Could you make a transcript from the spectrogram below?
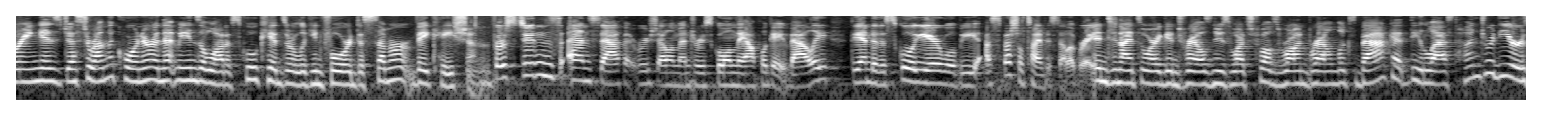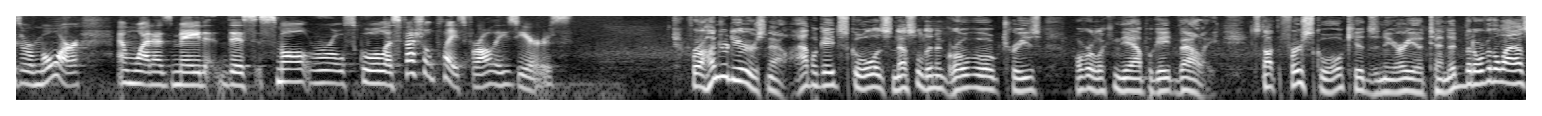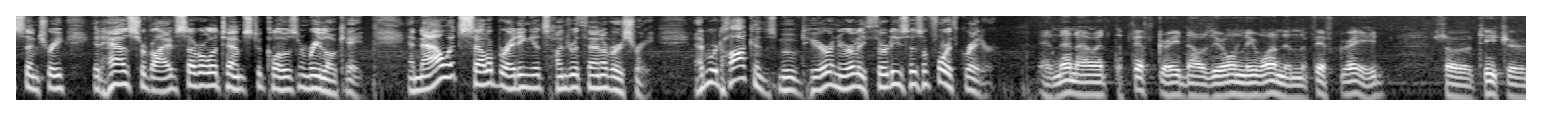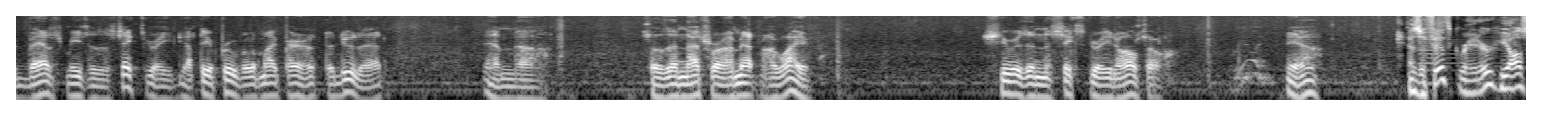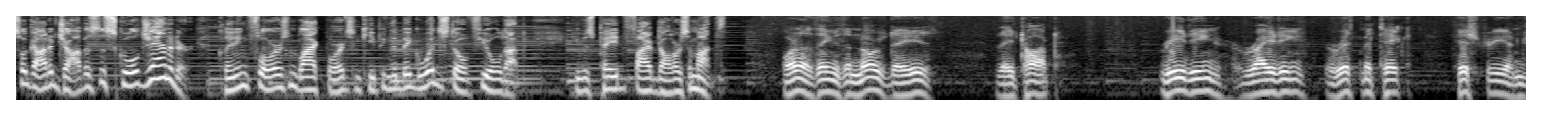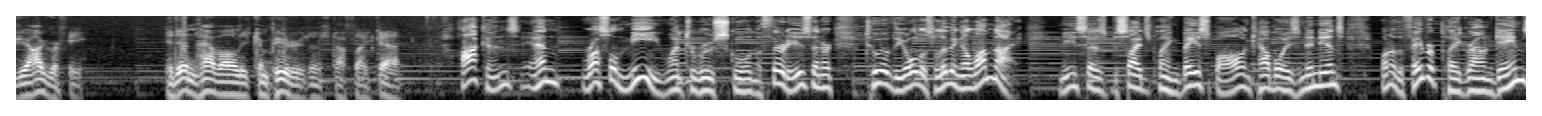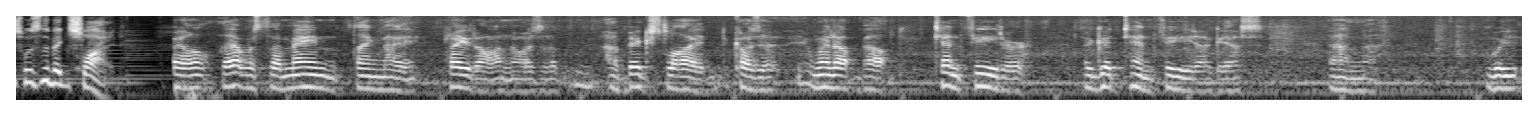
Spring is just around the corner, and that means a lot of school kids are looking forward to summer vacation. For students and staff at Ruch Elementary School in the Applegate Valley, the end of the school year will be a special time to celebrate. In tonight's Oregon Trails News Watch 12's Ron Brown looks back at the last hundred years or more and what has made this small rural school a special place for all these years. For a hundred years now, Applegate School is nestled in a grove of oak trees overlooking the Applegate Valley. It's not the first school kids in the area attended, but over the last century, it has survived several attempts to close and relocate. And now it's celebrating its 100th anniversary. Edward Hawkins moved here in the early 30s as a fourth grader. And then I went to fifth grade, and I was the only one in the fifth grade. So the teacher advanced me to the sixth grade, got the approval of my parents to do that. And uh, so then that's where I met my wife. She was in the sixth grade also. Really? Yeah. As a fifth grader, he also got a job as the school janitor, cleaning floors and blackboards and keeping the big wood stove fueled up. He was paid $5 a month. One of the things in those days, they taught reading, writing, arithmetic, history, and geography. It didn't have all these computers and stuff like that. Hawkins and Russell Mee went to Ruch School in the 30s and are two of the oldest living alumni. Mee says besides playing baseball and Cowboys and Indians, one of the favorite playground games was the big slide. Well, that was the main thing they played on was a, a big slide because it, it went up about 10 feet or a good 10 feet, I guess. And uh, we,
